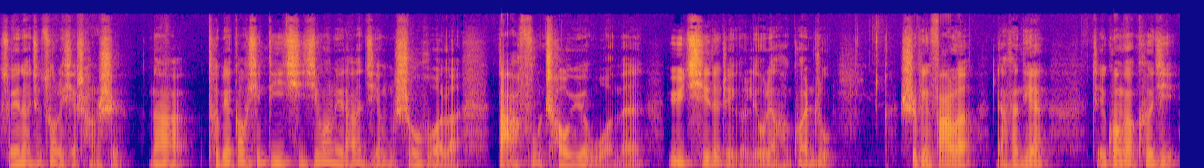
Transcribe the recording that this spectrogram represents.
所以呢，就做了一些尝试。那特别高兴，第一期激光雷达的节目收获了大幅超越我们预期的这个流量和关注。视频发了两三天，这光秒科技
